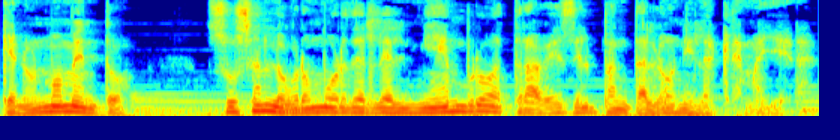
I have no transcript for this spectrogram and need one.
que en un momento Susan logró morderle el miembro a través del pantalón y la cremallera.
